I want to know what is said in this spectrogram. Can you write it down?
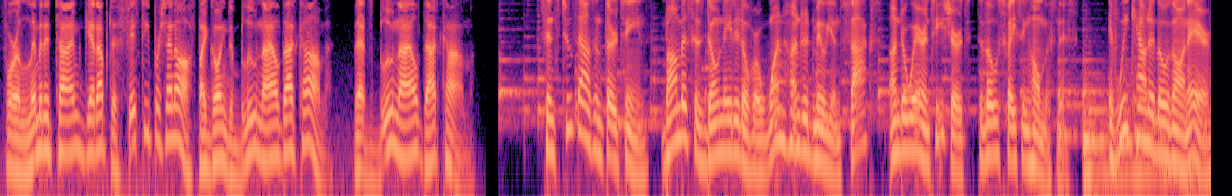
For a limited time, get up to 50% off by going to BlueNile.com. That's BlueNile.com. Since 2013, Bombas has donated over 100 million socks, underwear, and t shirts to those facing homelessness. If we counted those on air,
